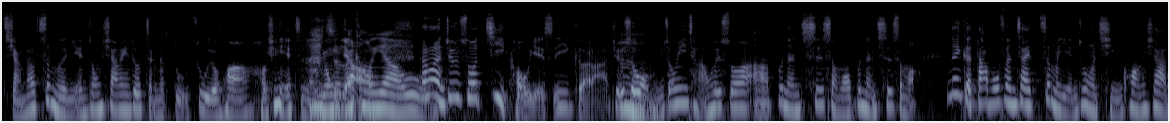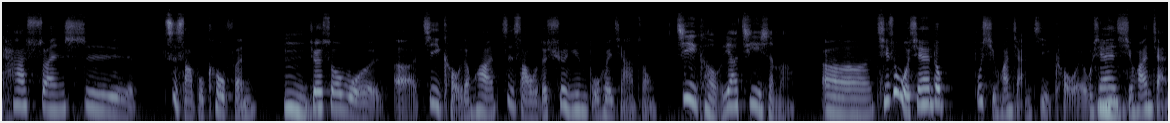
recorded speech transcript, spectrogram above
讲到这么严重，下面都整个堵住的话，好像也只能用 药物。当然，就是说忌口也是一个啦。就是说，我们中医常会说啊，不能吃什么，不能吃什么。那个大部分在这么严重的情况下，它算是至少不扣分。嗯，就是说我呃忌口的话，至少我的眩晕不会加重。忌口要忌什么？呃，其实我现在都不喜欢讲忌口，欸，哎，我现在喜欢讲。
